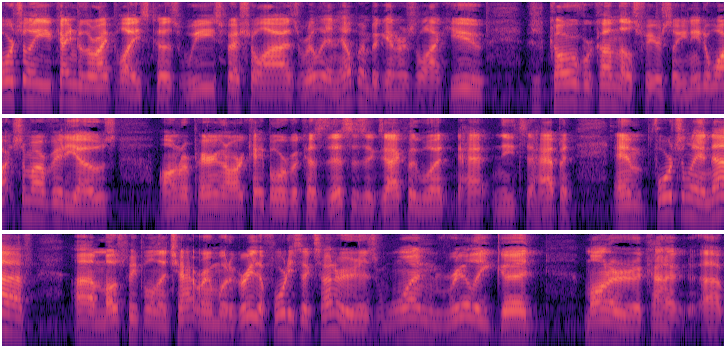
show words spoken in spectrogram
Fortunately, you came to the right place because we specialize really in helping beginners like you to overcome those fears. So you need to watch some of our videos on repairing an arcade board because this is exactly what ha- needs to happen. And fortunately enough, um, most people in the chat room would agree that 4600 is one really good monitor to kind of uh,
